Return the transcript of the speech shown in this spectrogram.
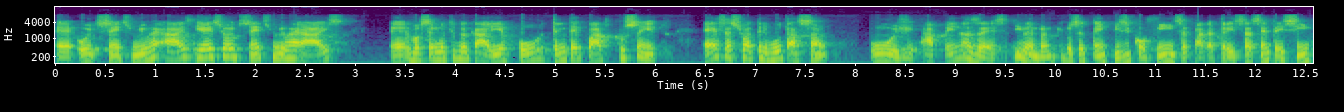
é, 800 mil reais, e esses 800 mil reais é, você multiplicaria por 34%. Essa é a sua tributação hoje, apenas essa. E lembrando que você tem PIS e COFINS, você paga 3,65,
